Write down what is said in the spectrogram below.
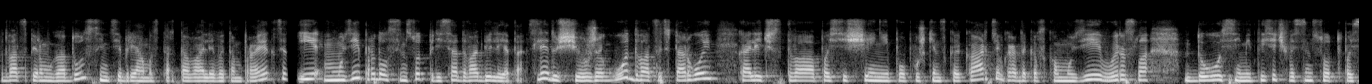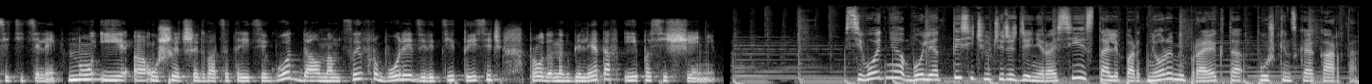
В 2021 году с сентября мы стартовали в этом проекте, и музей продал 752 билета. Следующий уже год, 22 количество посещений по Пушкинской карте в Градековском Краеведческом музее выросла до 7800 посетителей. Ну и э, ушедший 23 год дал нам цифру более 9 тысяч проданных билетов и посещений. Сегодня более тысячи учреждений России стали партнерами проекта «Пушкинская карта».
